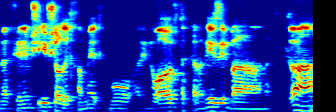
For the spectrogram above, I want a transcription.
מאפיינים שאי אפשר לכמת, כמו אני נורא אוהב את הקרניזם בתקרה,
